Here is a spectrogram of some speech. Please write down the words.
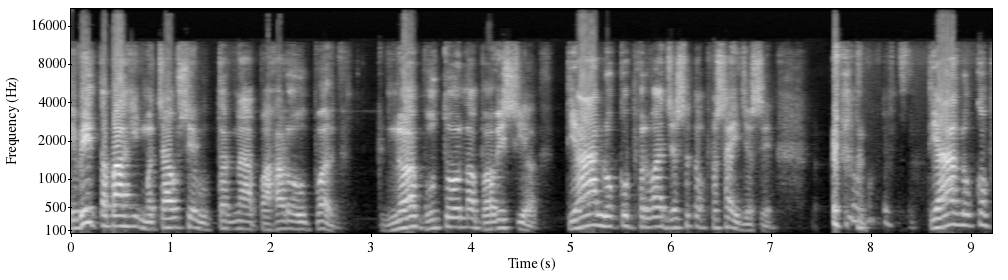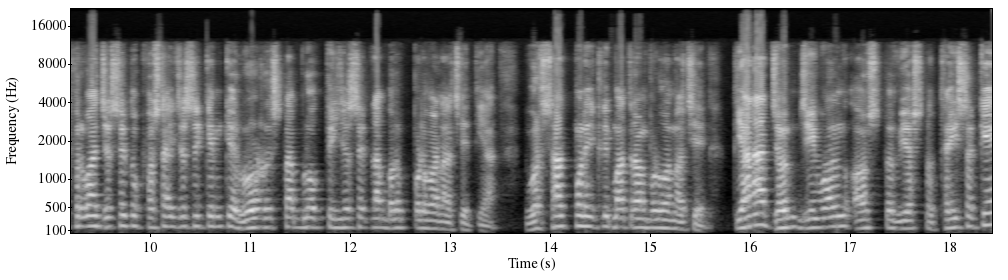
એવી તબાહી મચાવશે ઉત્તરના પહાડો ઉપર. ન ભૂતો, ન ભવિષ્ય. ત્યાં લોકો ફરવા જશે તો ફસાઈ જશે. ત્યાં લોકો ફરવા જશે તો ફસાઈ જશે. કેમ કે રોડ રસ્તા બ્લોક થઈ જશે એટલા બરફ પડવાના છે ત્યાં. વરસાદ પણ એટલી માત્રામાં પડવાના છે. ત્યાં જનજીવન અસ્ત વ્યસ્ત થઈ શકે.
